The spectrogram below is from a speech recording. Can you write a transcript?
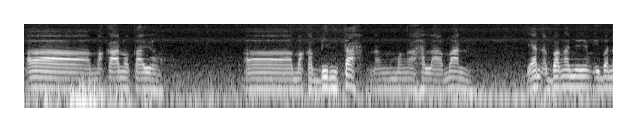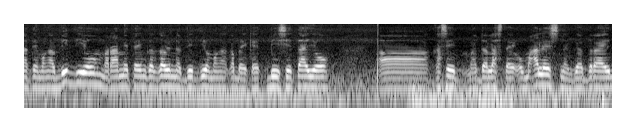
ah, makaano tayo ah, makabinta ng mga halaman. Yan abangan nyo yung iba natin mga video. Marami tayong gagawin na video mga kabay. Kahit busy tayo Ah, kasi madalas tayo umaalis, nagda-drive.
